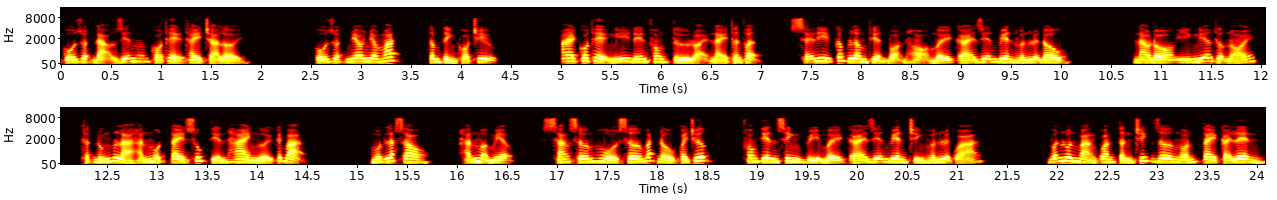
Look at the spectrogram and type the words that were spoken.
cố ruột đạo diễn có thể thay trả lời. Cố ruột meo nheo mắt, tâm tình khó chịu. Ai có thể nghĩ đến phong từ loại này thân phận, sẽ đi cấp lâm thiển bọn họ mấy cái diễn viên huấn luyện đâu. Nào đó ý nghĩa thượng nói, thật đúng là hắn một tay xúc tiến hai người kết bạn. Một lát sau, hắn mở miệng, sáng sớm hồ sơ bắt đầu quay trước, phong tiên sinh vì mấy cái diễn viên chính huấn luyện quá. Vẫn luôn bàng quan tần trích giơ ngón tay cái lên,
